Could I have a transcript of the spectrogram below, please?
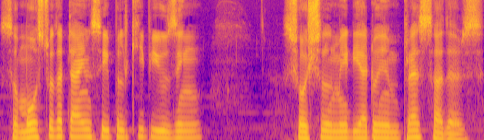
So, most of the times, people keep using social media to impress others.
